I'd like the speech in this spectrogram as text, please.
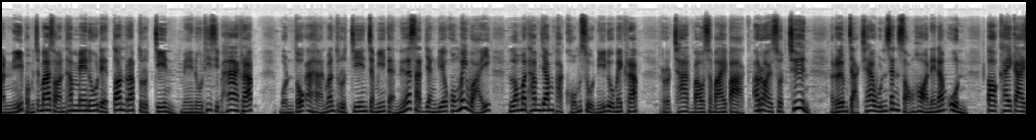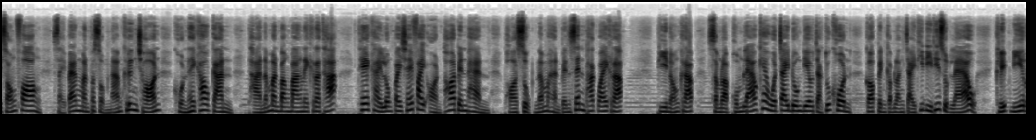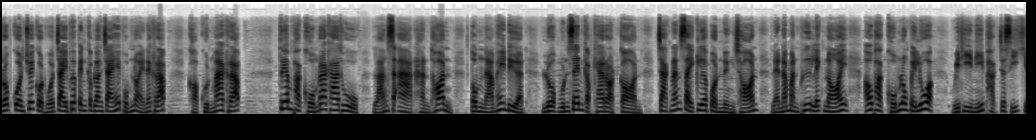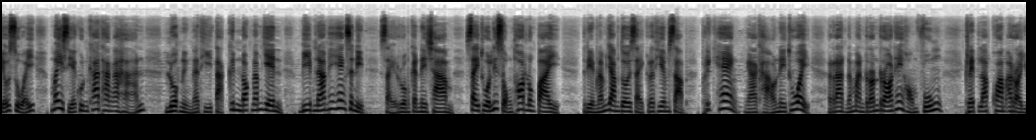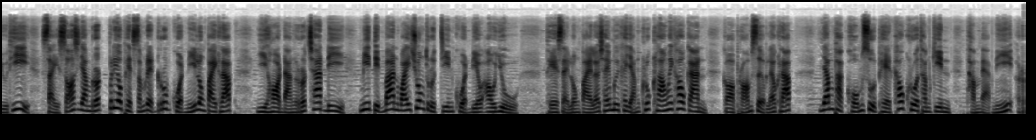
วันนี้ผมจะมาสอนทำเมนูเด็ดต้อนรับตรุษจีน เมนูที่ 15 ครับ บนโต๊ะอาหารวันตรุษจีนจะมีแต่เนื้อสัตว์อย่างเดียวคงไม่ไหว ลองมาทำยำผักโขมสูตรนี้ดูไหมครับ รสชาติเบาสบายปาก อร่อยสดชื่น เริ่มจากแช่วุ้นเส้น 2 ห่อในน้ำอุ่น ตอกไข่ไก่2ฟอง ใส่แป้งมันผสมน้ำครึ่งช้อน คนให้เข้ากัน ทาน้ำมันบางๆในกระทะ เทไข่ลงไปใช้ไฟอ่อนทอดเป็นแผ่น พอสุกน้ำหั่นเป็นเส้นพักไว้ครับ พี่น้องครับสำหรับผมแล้วแค่หัวใจดวงเดียวจากทุกคน ก็เป็นกำลังใจที่ดีที่สุดแล้ว คลิปนี้รบกวนช่วยกดหัวใจเพื่อเป็นกำลังใจให้ผมหน่อยนะครับ ขอบคุณมากครับ เตรียมผักโขมราคาถูกล้างสะอาดหั่นท่อน ต้มน้ำให้เดือด ลวกวุ้นเส้นกับแครอทก่อน จากนั้นใส่เกลือป่น1ช้อน และน้ำมันพืชเล็กน้อย เอาผักโขมลงไปลวก วิธีนี้ผักจะสีเขียวสวย ไม่เสียคุณค่าทางอาหาร ลวก1นาทีตักขึ้นน็อกน้ำเย็น บีบน้ำให้แห้งสนิท ใส่รวมกันในชาม ใส่ถั่วลิสงทอดลงไป เตรียมน้ำยำโดยใส่กระเทียมสับ พริกแห้ง งาขาวในถ้วย ราดน้ำมันร้อนๆให้หอมฟุ้ง เคล็ดลับความอร่อยอยู่ที่ใส่ซอสยำรสเปรี้ยวเผ็ดสำเร็จรูปขวดนี้ลงไปครับ ยี่ห้อดังรสชาติดี มีติดบ้านไว้ช่วงตรุษจีนขวดเดียวเอาอยู่ เทใส่ลงไปแล้วใช้มือขยำคลุกเคล้าให้เข้ากัน ก็พร้อมเสิร์ฟแล้วครับ ยำผักโขมสูตรเผ็ดเข้าครัวทำกินทำแบบนี้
